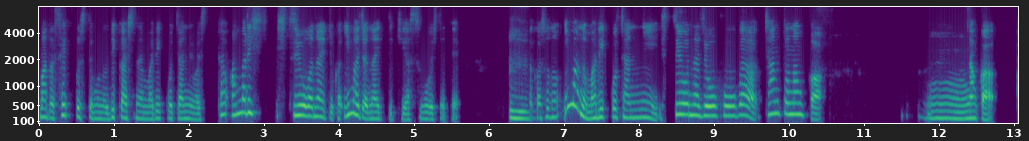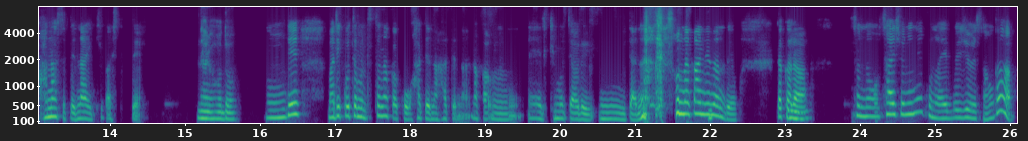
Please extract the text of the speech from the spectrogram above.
まだセックスってものを理解しないマリッコちゃんにはたあんまり必要がないというか、今じゃないって気がすごいしてて。うんだからその今のマリッコちゃんに必要な情報がちゃんとなんか、うーん、なんか話せてない気がしてて。なるほど。うんで、マリコちゃんもずっとなんかこう、はてなはてな、なんか、うん、えー気持ち悪い、うん、みたいな、そんな感じなんだよ。だから、うんその最初にね、この AV 女優さんが、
